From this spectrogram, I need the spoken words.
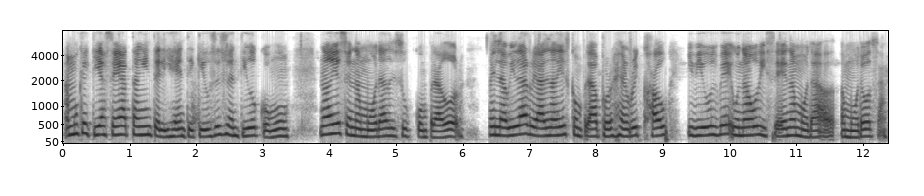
Amo que Kia sea tan inteligente, que use su sentido común. Nadie se enamora de su comprador. En la vida real nadie es comprado por Henry Cow y vive una odisea enamorada, amorosa.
